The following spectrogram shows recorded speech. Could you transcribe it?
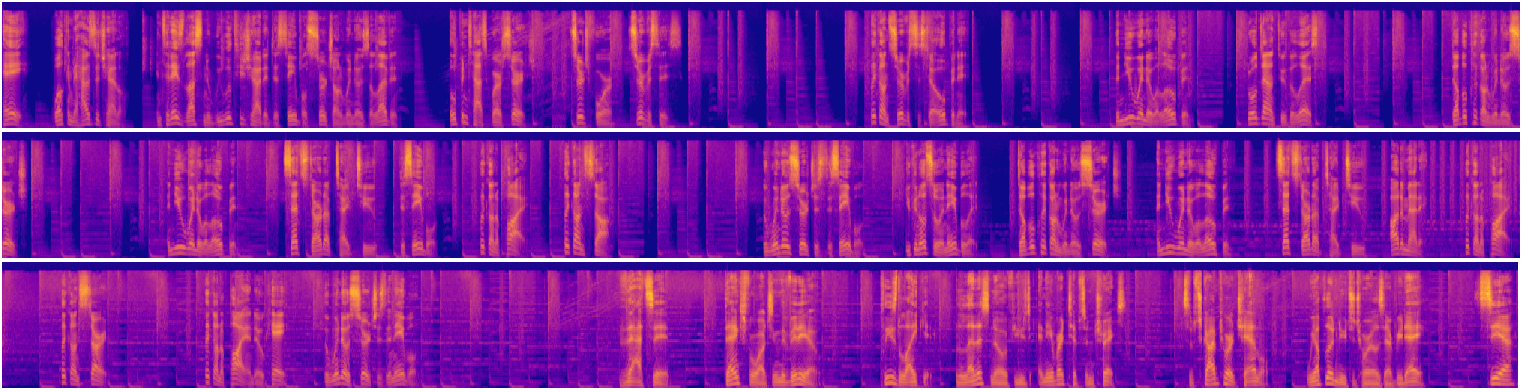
Hey, welcome to HOWZA Channel. In today's lesson, we will teach you how to disable search on Windows 11. Open Taskbar Search. Search for Services. Click on Services to open it. The new window will open. Scroll down through the list. Double-click on Windows Search. A new window will open. Set Startup Type to Disabled. Click on Apply. Click on Stop. The Windows Search is disabled. You can also enable it. Double-click on Windows Search. A new window will open. Set Startup Type to Automatic. Click on Apply. Click on Start. Click on Apply and OK. The Windows Search is enabled. That's it. Thanks for watching the video. Please like it and let us know if you used any of our tips and tricks. Subscribe to our channel. We upload new tutorials every day. See ya!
